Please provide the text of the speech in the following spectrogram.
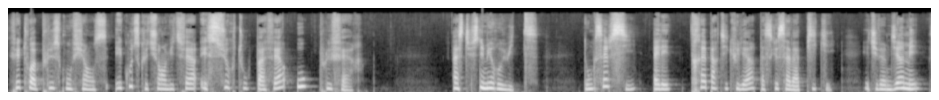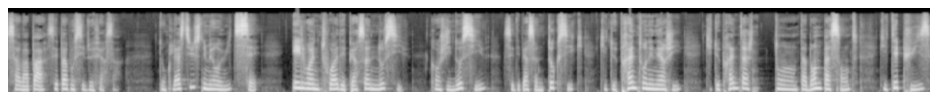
Fais-toi plus confiance. Écoute ce que tu as envie de faire et surtout pas faire ou plus faire. Astuce numéro 8. Donc celle-ci, elle est très particulière parce que ça va piquer. Et tu vas me dire, mais ça va pas, c'est pas possible de faire ça. Donc l'astuce numéro 8, c'est éloigne-toi des personnes nocives. Quand je dis nocives, c'est des personnes toxiques qui te prennent ton énergie, qui te prennent ta, bande passante, qui t'épuisent,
